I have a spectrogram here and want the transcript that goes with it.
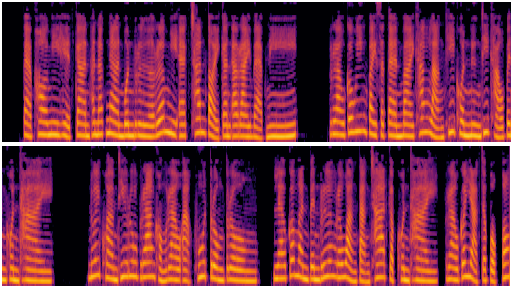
ๆ แต่พอมีเหตุการณ์พนักงานบนเรือเริ่มมีแอคชั่นต่อยกันอะไรแบบนี้ เราก็วิ่งไปสแตนบายข้างหลังที่คนหนึ่งที่เขาเป็นคนไทย ด้วยความที่รูปร่างของเราอะพูดตรงๆ แล้วก็มันเป็นเรื่องระหว่างต่างชาติกับคนไทย เราก็อยากจะปกป้อง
